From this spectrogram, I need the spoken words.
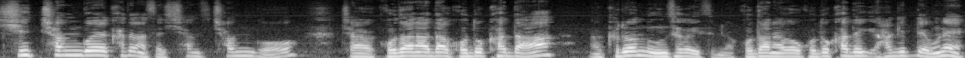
시천고의 카드 나왔어요. 천고. 자, 고단하다, 고독하다. 아, 그런 운세가 있습니다. 고단하고 고독하기 때문에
